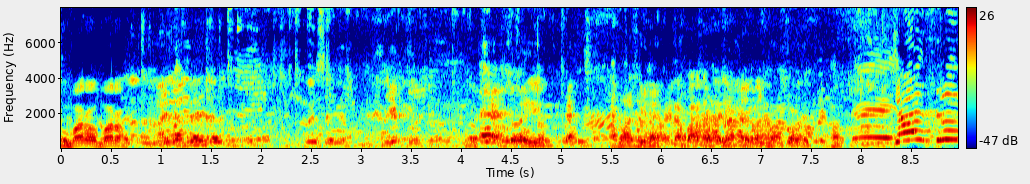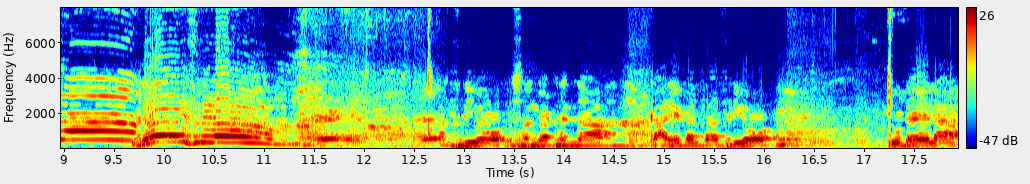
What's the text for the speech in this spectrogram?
ઉભારો ઉભારો જય શ્રી રામ જય શ્રી રામ સ્ત્રીઓ સંગઠનના કાર્યકર્તા સ્ત્રીઓ ચૂંટાયેલા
